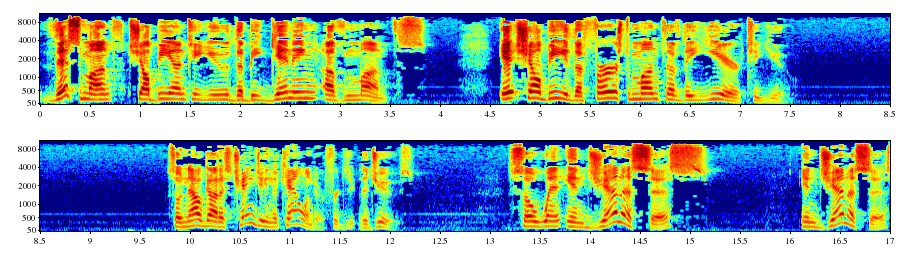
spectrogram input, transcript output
This month shall be unto you the beginning of months. It shall be the first month of the year to you. So now God is changing the calendar for the Jews. So when in Genesis, in Genesis,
